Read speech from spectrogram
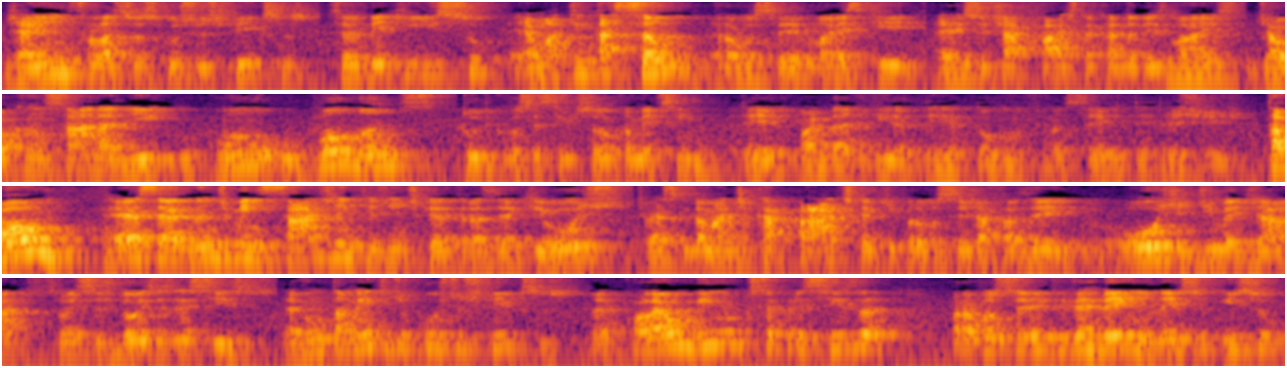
já infla seus custos fixos, você vai ver que isso é uma tentação para você, mas que é, isso te afasta cada vez mais de alcançar ali o quão, o quão antes tudo que você sempre sonhou com a medicina. Ter qualidade de vida, ter retorno financeiro e ter prestígio. Tá bom? Essa é a grande mensagem que a gente quer trazer aqui hoje. Se tivesse que dar uma dica prática aqui para você já fazer hoje de imediato, são esses dois exercícios. Levantamento de custos fixos. Né? Qual é o mínimo que você precisa para você viver bem. Né? Isso, isso,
